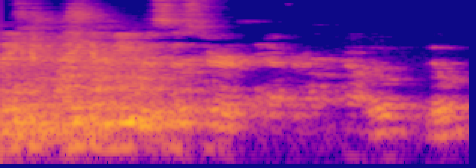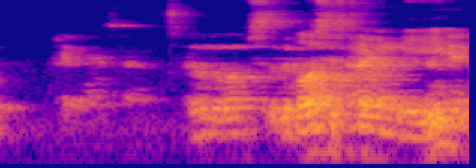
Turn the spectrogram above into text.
they can, they can meet with sister No, no. No, no. So the boss is telling me Okay,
